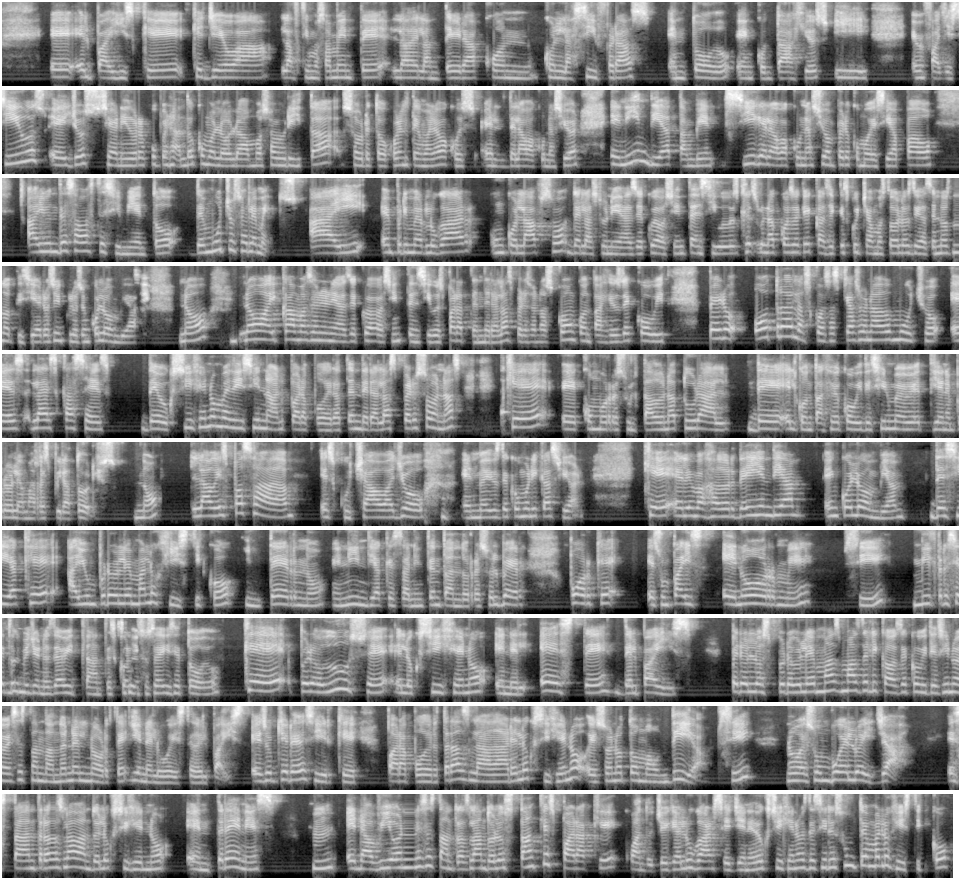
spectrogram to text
eh, el país que, que, lleva lastimosamente la delantera con, con las cifras en todo, en contagios y en fallecidos. Ellos se han ido recuperando, como lo hablábamos ahorita, sobre todo con el tema de la, de la vacunación. En India también sigue la vacunación, pero como decía Pau, hay un desabastecimiento de muchos elementos. Hay, en primer lugar, un colapso de las unidades de cuidados intensivos, que es una cosa que casi que escuchamos todos los días en los noticieros, incluso en Colombia, ¿no? No hay camas en unidades de cuidados intensivos para atender a las personas con contagios de COVID, pero otra de las cosas que ha sonado mucho es la escasez de oxígeno medicinal para poder atender a las personas que eh, como resultado natural del contagio de COVID-19 tienen problemas respiratorios, ¿no? La vez pasada escuchaba yo en medios de comunicación que el embajador de India en Colombia decía que hay un problema logístico interno en India que están intentando resolver porque es un país enorme, ¿sí? 1.300 millones de habitantes, con eso se dice todo, que produce el oxígeno en el este del país, pero los problemas más delicados de COVID-19 se están dando en el norte y en el oeste del país. Eso quiere decir que para poder trasladar el oxígeno, eso no toma un día, ¿sí? No es un vuelo y ya. Están trasladando el oxígeno en trenes en aviones están trasladando los tanques para que cuando llegue al lugar se llene de oxígeno, es decir, es un tema logístico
